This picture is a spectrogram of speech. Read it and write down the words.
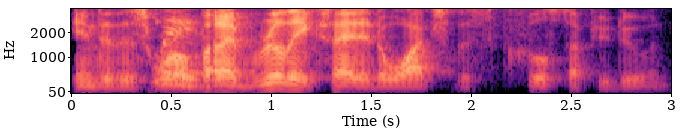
into this world. But I'm really excited to watch this cool stuff you're doing.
